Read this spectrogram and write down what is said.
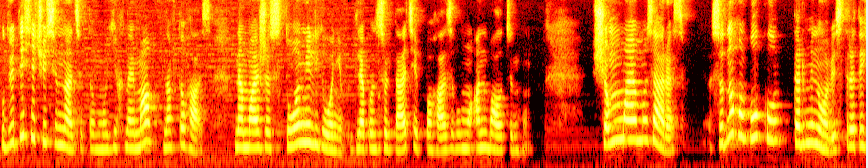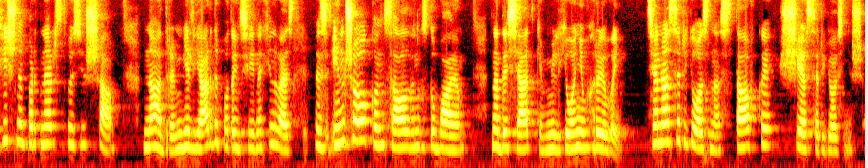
У 2017-му їх наймав Нафтогаз на майже 100 мільйонів для консультацій по газовому анбалтингу. Що ми маємо зараз? З одного боку, термінові стратегічне партнерство зі США, надра мільярди потенційних інвесторів, з іншого консалтинг з Дубаю на десятки мільйонів гривень. Ціна серйозна, ставки ще серйозніше.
